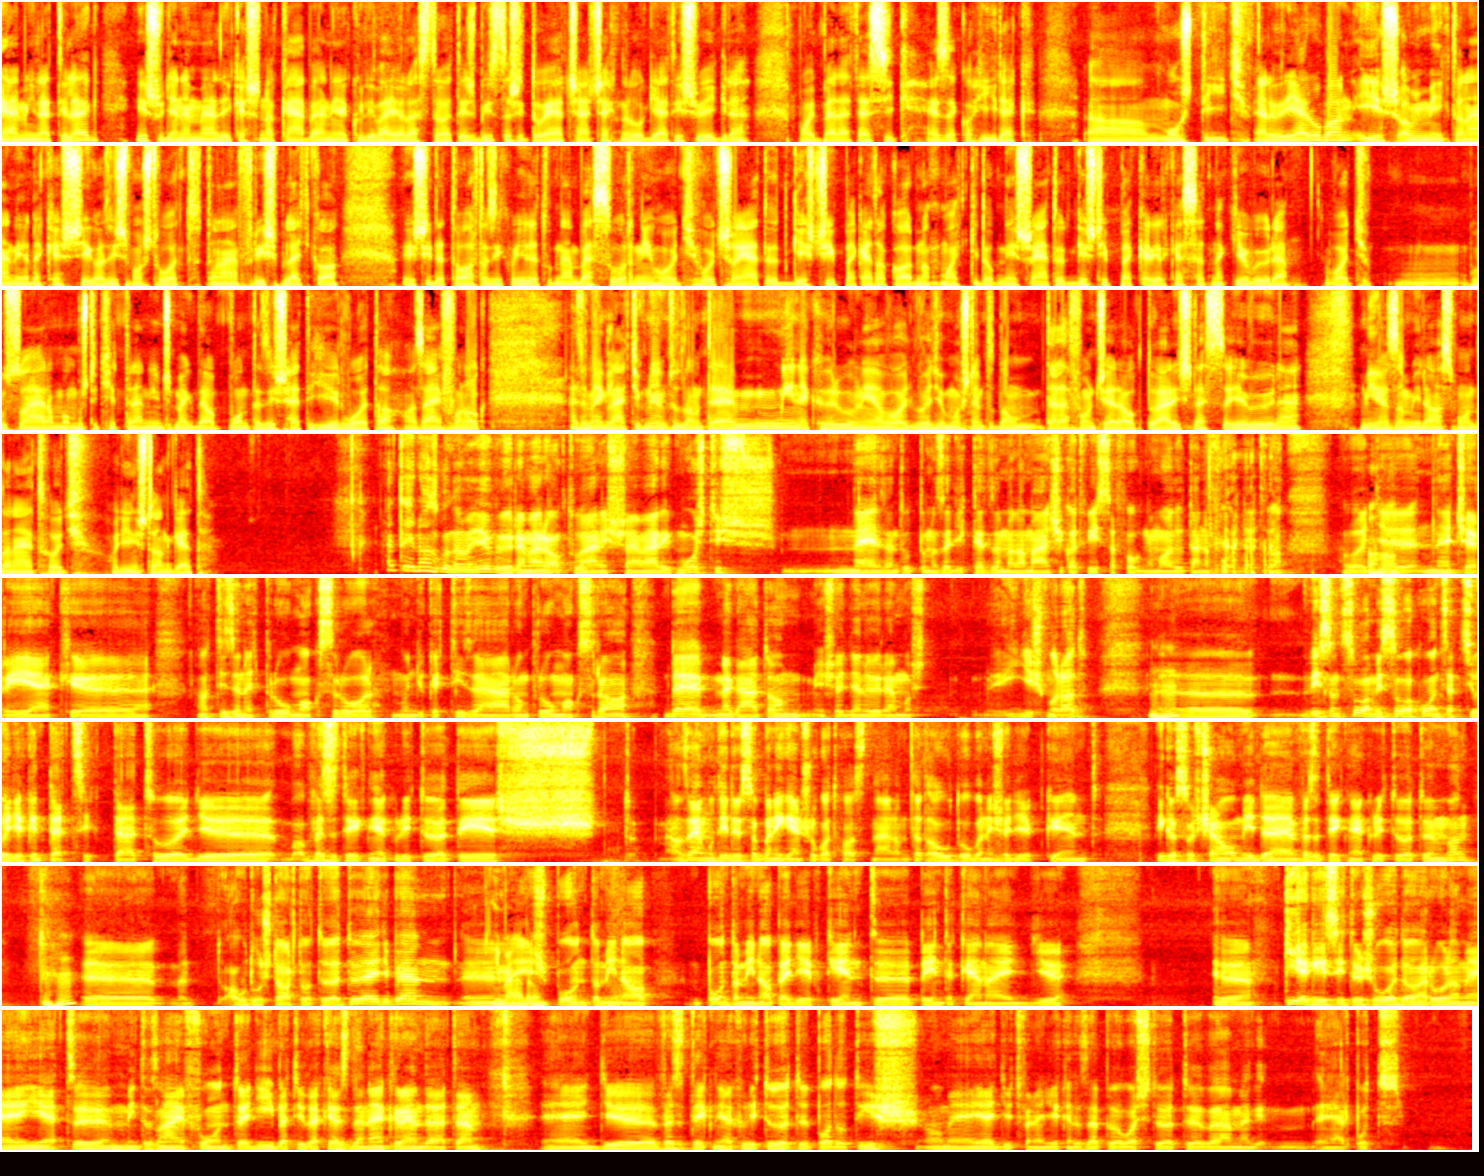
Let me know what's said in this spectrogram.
elméletileg, és ugye nem mellékesen a kábel nélküli wireless töltés biztosító AirCharge technológiát is végre majd beleteszik ezek a hírek uh, most így előjáróban, és ami még talán érdekesség, az is most volt talán friss plegyka, és ide tartozik, vagy ide tudnám beszúrni, hogy, hogy saját 5G-s csippeket akarnak majd kidobni, és saját 5G-s csippekkel érkezhetnek jövőre, vagy 23-ban mm, most így hirtelen nincs meg, de pont ez is heti hír volt az iPhone-ok. Hát meglátjuk, nem tudom, te minek örülnél, vagy, vagy most nem tudom, telefoncsere aktuális lesz a jövőre, mi az, amire azt mondanád, hogy, hogy instant get? Hát én azt gondolom, hogy jövőre már aktuálissá válik. Most is nehezen tudtam az egyik kezemmel a másikat visszafogni, majd utána fordítva, hogy Aha. ne cseréljek a 11 Pro Max-ról mondjuk egy 13 Pro Max-ra, de megálltam, és egyelőre most így is marad. Uh-huh. Viszont szó, ami szó, a koncepció egyébként tetszik. Tehát, hogy a vezeték nélküli töltés az elmúlt időszakban igen sokat használom. Tehát autóban is egyébként igaz, hogy Xiaomi, de vezeték nélküli töltőm van. Uh-huh. autós tartó töltő egyben, Imádom. és pont a minap, pont a minap egyébként pénteken egy kiegészítős oldalról, amelyet, mint az iPhone-t egy i betűvel kezdenek, rendeltem egy vezeték nélküli töltőpadot is, amely együtt van egyébként az Apple Watch töltővel, meg AirPods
